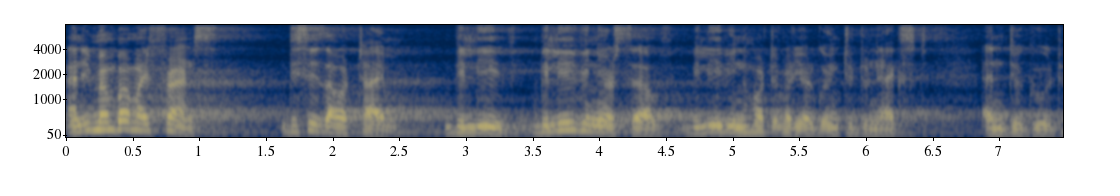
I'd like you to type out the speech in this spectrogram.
And remember, my friends, this is our time. Believe. Believe in yourself. Believe in whatever you're going to do next and do good.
